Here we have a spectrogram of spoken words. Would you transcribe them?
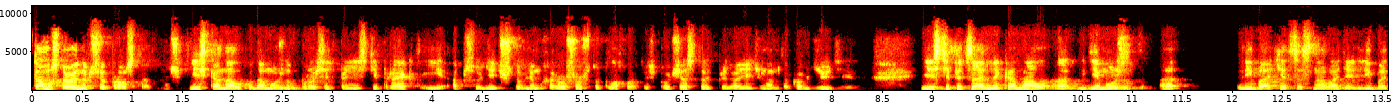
там устроено все просто. Значит, есть канал, куда можно бросить, принести проект и обсудить, что в нем хорошего, что плохое. То есть поучаствовать в предварительном таком due Есть официальный канал, а, где может либо отец-основатель, либо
